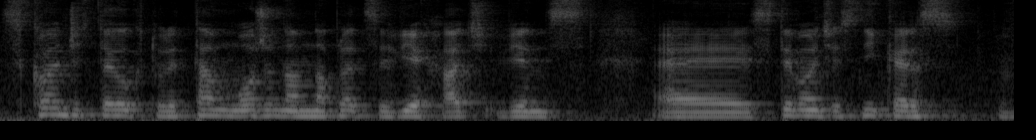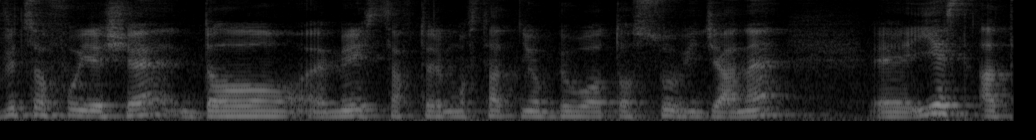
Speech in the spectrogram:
skończyć tego, który tam może nam na plecy wjechać, więc e, w tym momencie Snickers wycofuje się do miejsca, w którym ostatnio było to SU widziane. E, jest AT,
